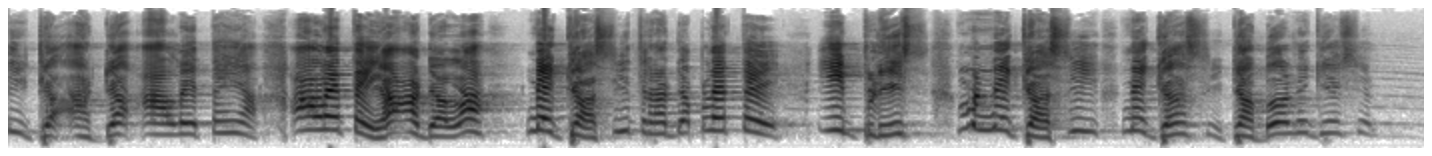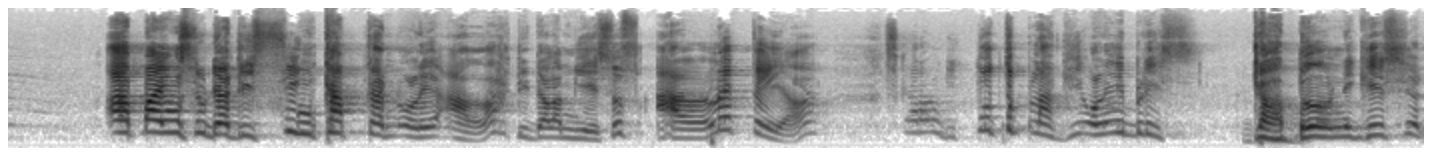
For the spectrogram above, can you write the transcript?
Tidak ada aletheia. Aletheia adalah negasi terhadap lete. Iblis menegasi negasi, double negation. Apa yang sudah disingkapkan oleh Allah di dalam Yesus, aletheia, sekarang ditutup lagi oleh iblis. Double negation.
